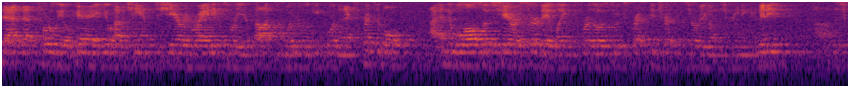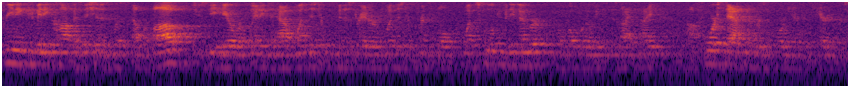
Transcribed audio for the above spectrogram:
that, that's totally okay. You'll have a chance to share in writing sort of your thoughts on what you're looking for in the next principal. Uh, And then we'll also share a survey link for those to express interest in serving on the screening committee. Uh, The screening committee composition is listed up above. As you see here, we're planning to have one district administrator, one district principal, one school committee member, hopeful that we can decide tonight, four staff members and four care- caregivers.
